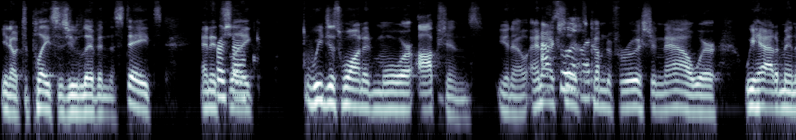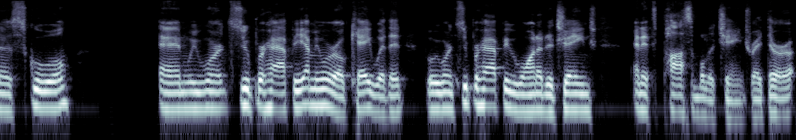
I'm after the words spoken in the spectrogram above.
you know, to places you live in the States. And it's sure. like, we just wanted more options, you know, and actually it's come to fruition now where we had them in a school and we weren't super happy. I mean, we're okay with it, but we weren't super happy. We wanted to change and it's possible to change, right? There are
